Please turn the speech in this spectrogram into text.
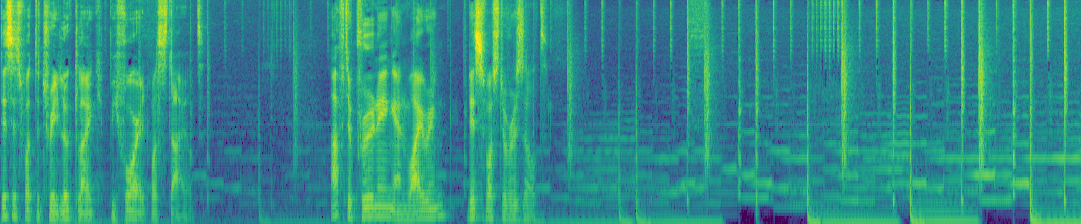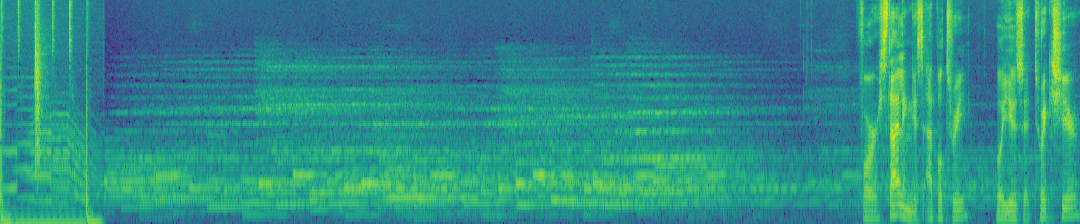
This is what the tree looked like before it was styled. After pruning and wiring, this was the result. For styling this apple tree, we'll use a twig shear,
